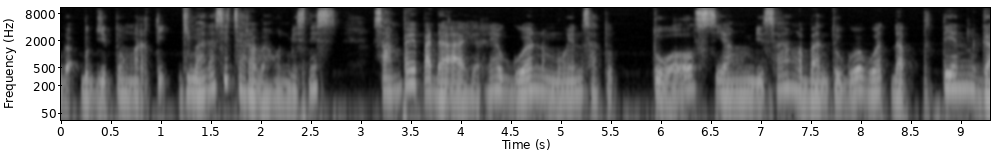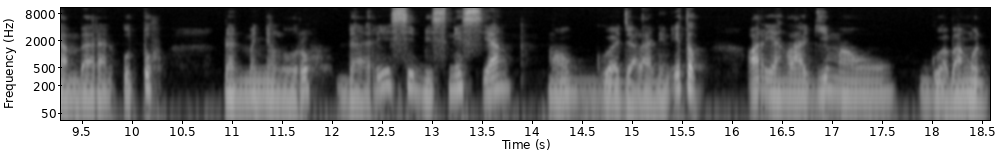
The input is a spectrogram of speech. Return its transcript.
nggak begitu ngerti gimana sih cara bangun bisnis sampai pada akhirnya gue nemuin satu tools yang bisa ngebantu gue buat dapetin gambaran utuh dan menyeluruh dari si bisnis yang mau gue jalanin itu or yang lagi mau gue bangun.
